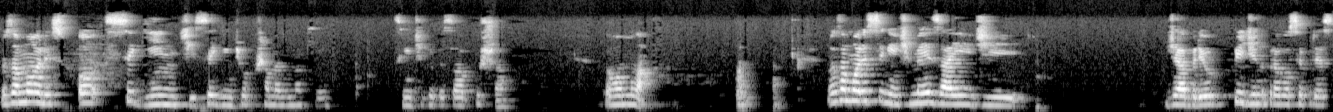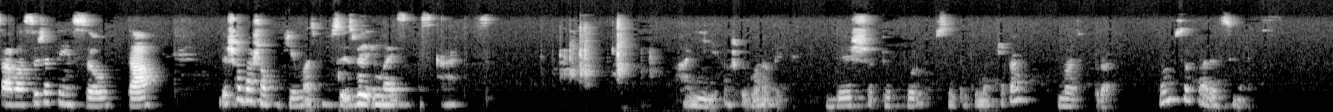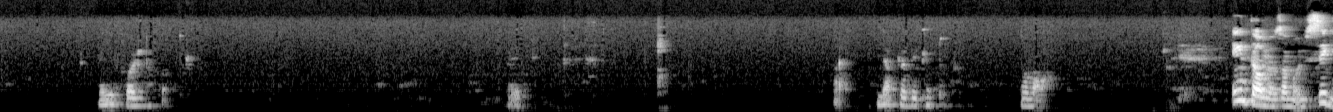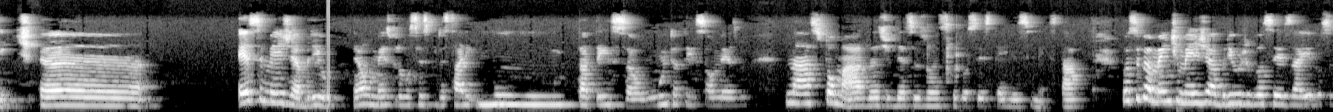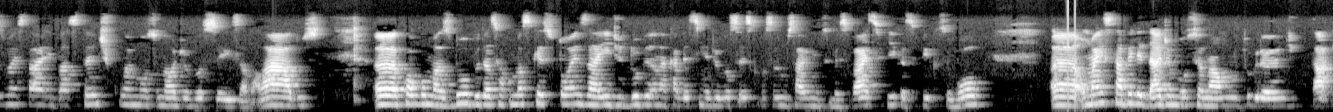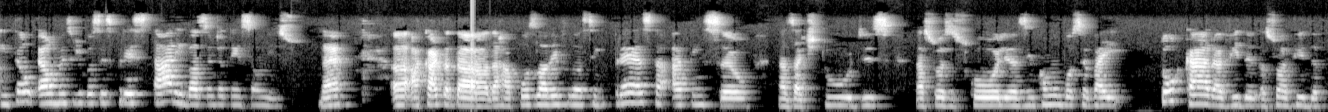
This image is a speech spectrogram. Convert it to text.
Meus amores, o seguinte, seguinte, vou puxar mais uma aqui. Seguinte que eu precisava puxar. Então vamos lá. Meus amores, é o seguinte, mês aí de, de abril, pedindo para você prestar bastante atenção, tá? Deixa eu baixar um pouquinho mais para vocês verem mais as cartas. Aí, acho que agora vem. Deixa eu pôr você um pouquinho mais pra cá, mais pra. Vamos você aparece mais? Ele foge do quadro. Dá pra ver que é tudo. Vamos lá. Então, meus amores, seguinte. Uh, esse mês de abril é um mês para vocês prestarem muita atenção, muita atenção mesmo nas tomadas de decisões que vocês têm nesse mês, tá? Possivelmente mês de abril de vocês aí, vocês vão estar bastante com o emocional de vocês abalados, uh, com algumas dúvidas, algumas questões aí de dúvida na cabecinha de vocês que vocês não sabem muito se vai, se fica, se fica, se vou uh, uma instabilidade emocional muito grande, tá? Então é o momento de vocês prestarem bastante atenção nisso, né? Uh, a carta da, da raposa lá dentro falou assim: presta atenção nas atitudes, nas suas escolhas, em como você vai tocar a vida, a sua vida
